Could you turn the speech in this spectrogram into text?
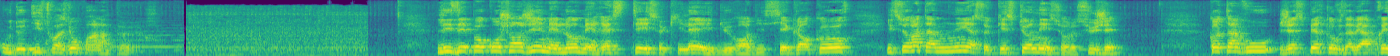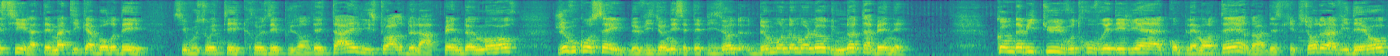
ou de dissuasion par la peur. Les époques ont changé, mais l'homme est resté ce qu'il est et durant des siècles encore, il sera amené à se questionner sur le sujet. Quant à vous, j'espère que vous avez apprécié la thématique abordée si vous souhaitez creuser plus en détail l'histoire de la peine de mort, je vous conseille de visionner cet épisode de mon homologue Nota Bene. Comme d'habitude, vous trouverez des liens complémentaires dans la description de la vidéo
